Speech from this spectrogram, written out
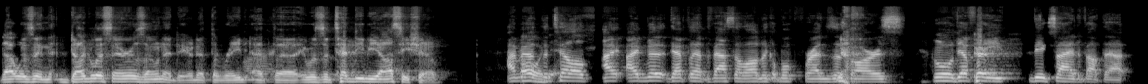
That was in Douglas, Arizona, dude, at the rate at the it was a Ted DiBiase show. I'm gonna Oh, have to tell. I, I'm gonna definitely have to pass that along to a couple of friends of ours who will definitely be excited about that.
